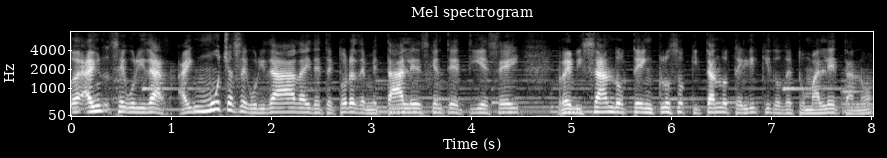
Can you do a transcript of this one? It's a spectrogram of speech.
hay seguridad, hay mucha seguridad, hay detectores de metales, gente de TSA revisándote, incluso quitándote líquidos de tu maleta, ¿no?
